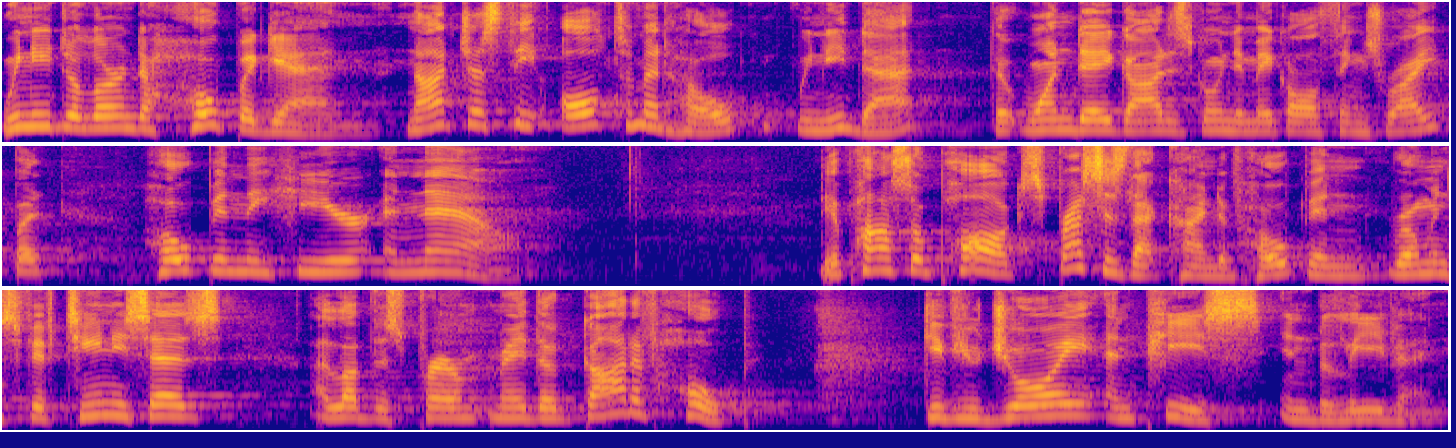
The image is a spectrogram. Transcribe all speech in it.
We need to learn to hope again, not just the ultimate hope, we need that, that one day God is going to make all things right, but hope in the here and now. The Apostle Paul expresses that kind of hope in Romans 15. He says, I love this prayer, may the God of hope give you joy and peace in believing.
